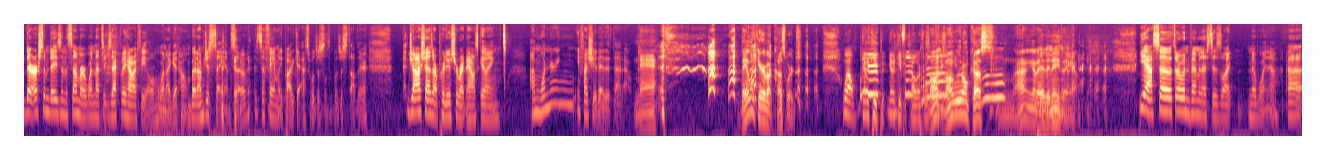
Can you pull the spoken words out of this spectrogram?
there are some days in the summer when that's exactly how I feel when I get home. But I'm just saying. So it's a family podcast. We'll just we'll just stop there. Josh, as our producer right now, is going. I'm wondering if I should edit that out. Nah. they only care about cuss words. Well, gotta keep it gotta keep it colorful. As long, as long as we don't cuss, I ain't gotta edit anything out. Yeah, so throwing feminist is like no bueno. Uh,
